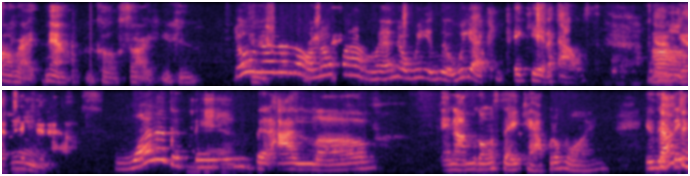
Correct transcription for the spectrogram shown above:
All right, now Nicole, sorry, you can. No, no, no, no, no problem. I know we look, we got to take care of the house. Yeah, um, take care of the house. One of the things that I love, and I'm gonna say Capital One, is that they to,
